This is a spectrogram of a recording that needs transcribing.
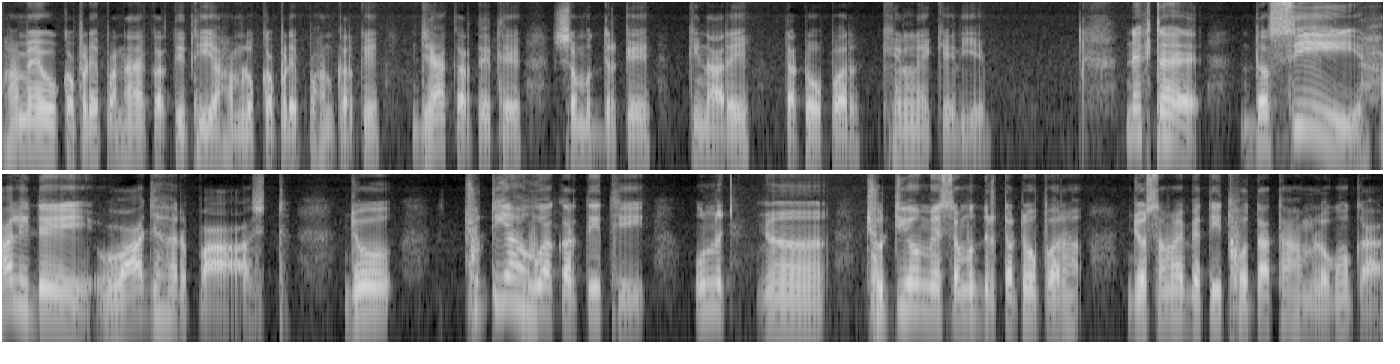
हमें वो कपड़े पहनाया करती थी या हम लोग कपड़े पहन करके जाया करते थे समुद्र के किनारे तटों पर खेलने के लिए। नेक्स्ट है, the sea holiday was her past जो छुट्टियाँ हुआ करती थी, उन छुट्टियों में समुद्र तटों पर जो समय व्यतीत होता था हम लोगों का,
